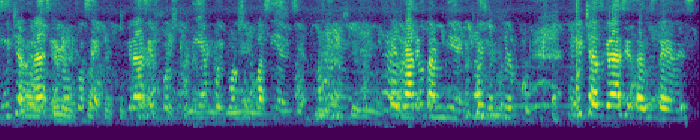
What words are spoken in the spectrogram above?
Muchas gracias, don José. Gracias por su tiempo y por su paciencia. El gato también. Muchas gracias a ustedes.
